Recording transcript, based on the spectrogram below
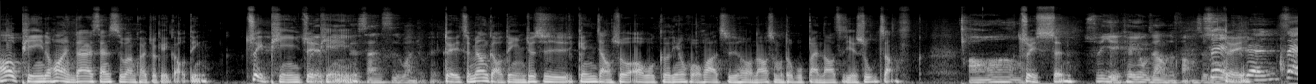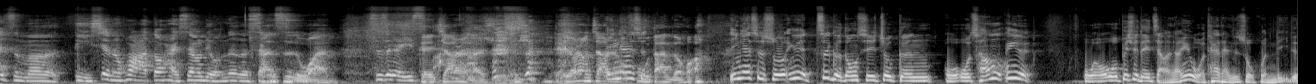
后便宜的话，你大概三四万块就可以搞定，最便宜最便宜的。三四万就可以。对，怎么样搞定？就是跟你讲说，哦，我隔天火化之后，然后什么都不办，然后直接入葬，哦，最深。所以也可以用这样的方式，所以对人再怎么底线的话，都还是要留那个三四四，万是这个意思给？家人来处理，不要让家人负担的话，应该是说，因为这个东西就跟我我常因为。我我必须得讲一下，因为我太太是做婚礼的，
